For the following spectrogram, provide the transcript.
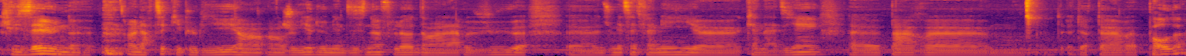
Je lisais un article qui est publié en, juillet 2019 là, dans la revue euh, euh, du médecin de famille canadien par docteur Paula,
